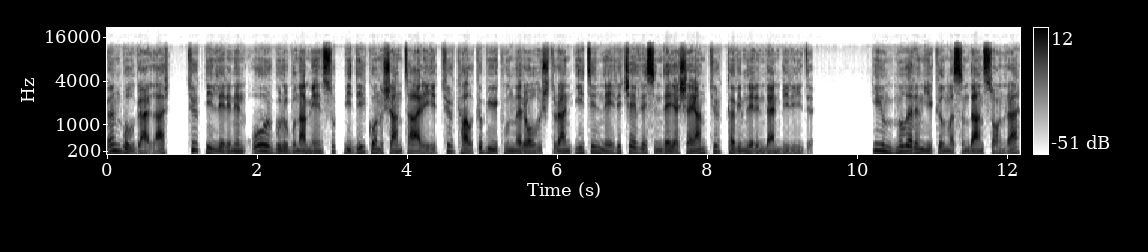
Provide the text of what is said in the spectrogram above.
Ön Bulgarlar, Türk dillerinin Oğur grubuna mensup bir dil konuşan tarihi Türk halkı büyük Hunları oluşturan İtil Nehri çevresinde yaşayan Türk kavimlerinden biriydi. Hyungnuların yıkılmasından sonra,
